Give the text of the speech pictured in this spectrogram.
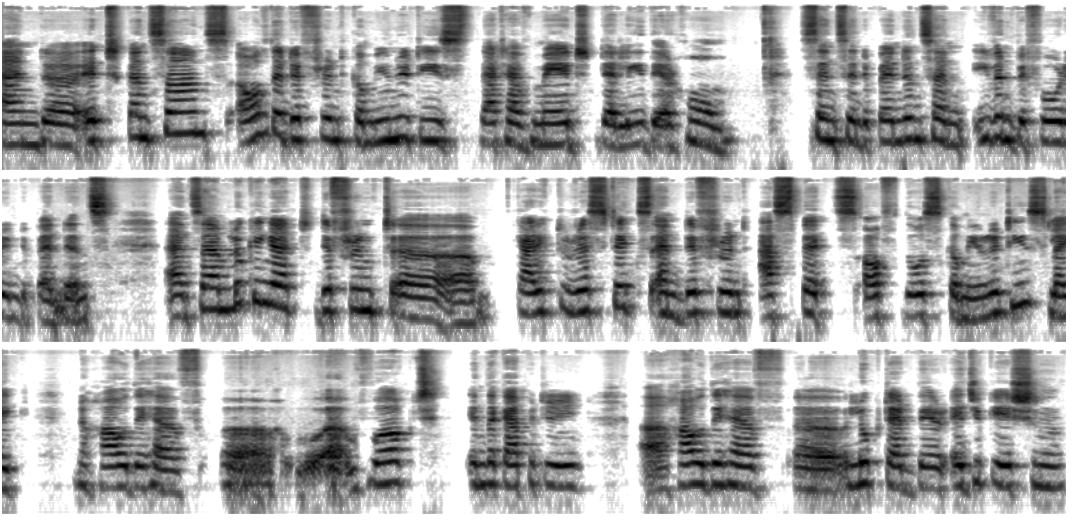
And uh, it concerns all the different communities that have made Delhi their home since independence and even before independence. And so I'm looking at different uh, characteristics and different aspects of those communities, like you know, how they have uh, uh worked in the capital, uh, how they have uh, looked at their education,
